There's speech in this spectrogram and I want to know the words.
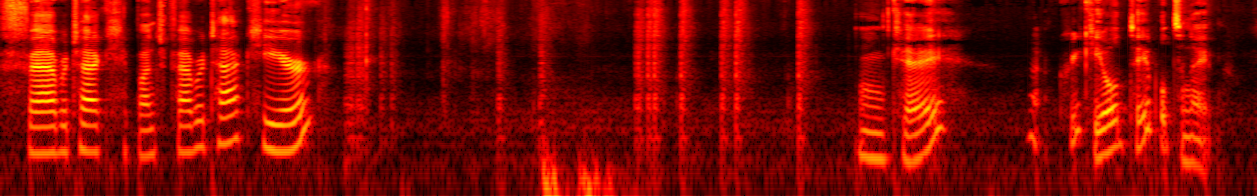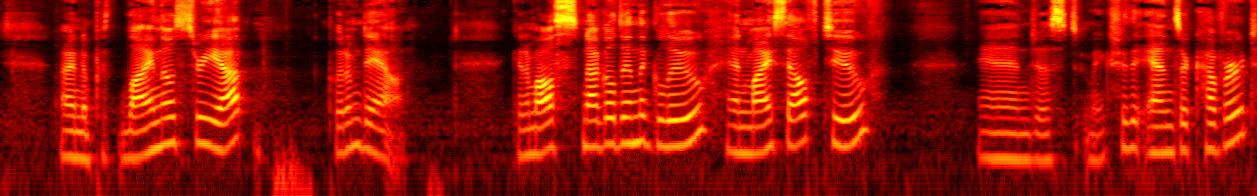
Fabri-Tac, a bunch of Fabri-Tac here. Okay, oh, creaky old table tonight. I'm going to line those three up, put them down, get them all snuggled in the glue, and myself too. and just make sure the ends are covered.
